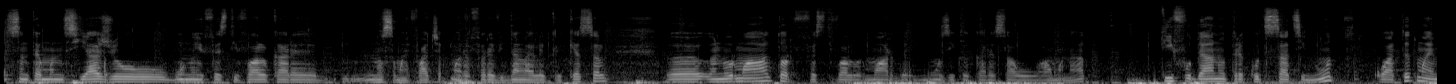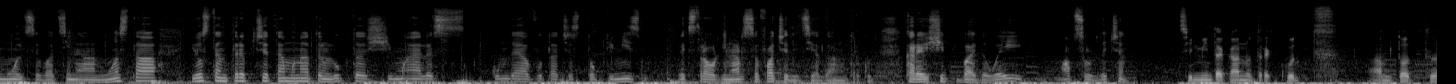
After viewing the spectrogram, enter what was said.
Suntem în siajul unui festival care nu se mai face, mă refer evident la Electric Castle, uh, în urma altor festivaluri mari de muzică care s-au amânat. Tiful de anul trecut s-a ținut, cu atât mai mult se va ține anul ăsta. Eu să te întreb ce te-a mânat în luptă și mai ales cum de ai avut acest optimism extraordinar să faci ediția de anul trecut, care a ieșit, by the way, absolut decent. Țin minte că anul trecut am tot uh,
